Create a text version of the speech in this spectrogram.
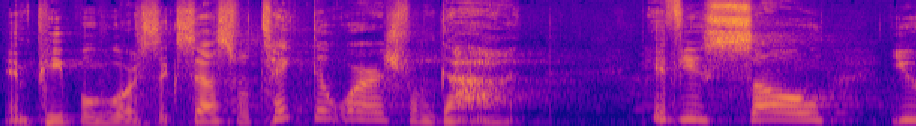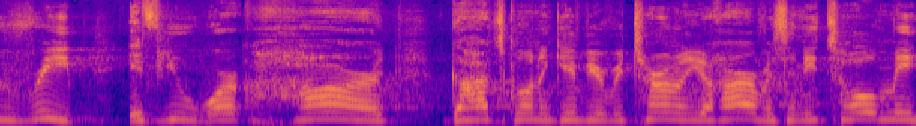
and people who are successful. Take the words from God. If you sow, you reap. If you work hard, God's going to give you a return on your harvest. And He told me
